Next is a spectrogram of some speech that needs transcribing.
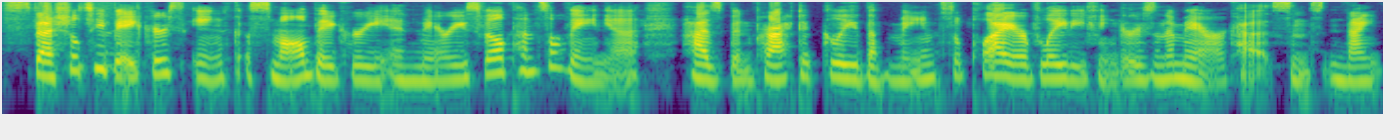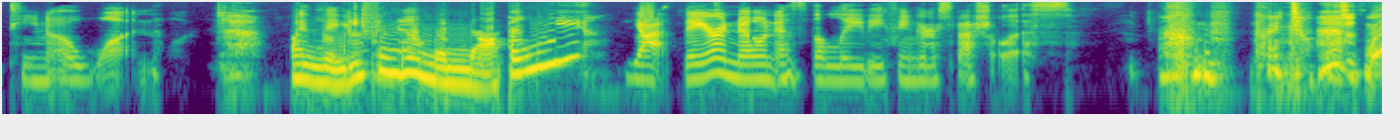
Specialty Bakers Inc., a small bakery in Marysville, Pennsylvania, has been practically the main supplier of ladyfingers in America since 1901. a ladyfinger monopoly. Yeah, they are known as the ladyfinger specialists. I don't. Just- well,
